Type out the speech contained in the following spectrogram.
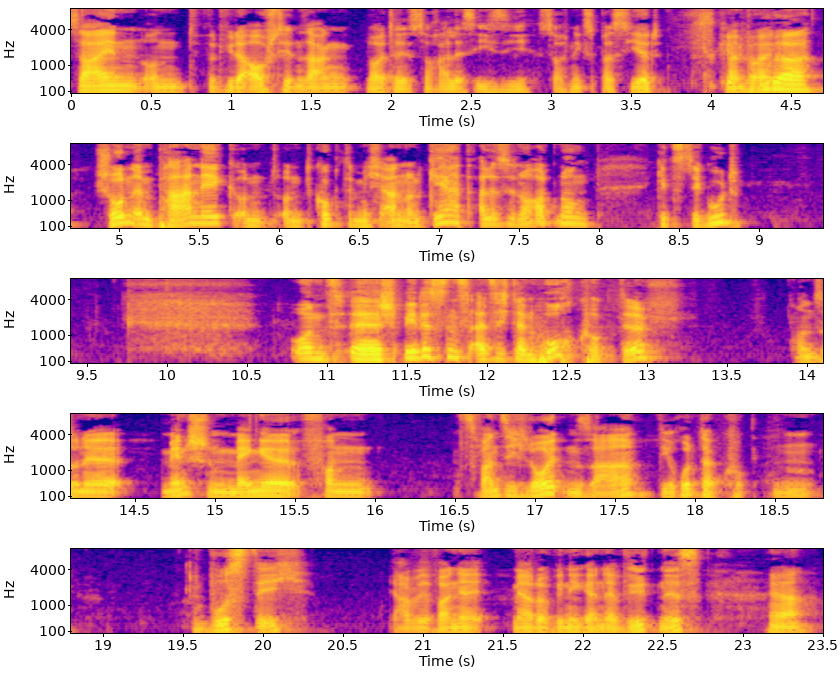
sein und würde wieder aufstehen und sagen, Leute, ist doch alles easy, ist doch nichts passiert. Mein Bruder weiter. schon in Panik und, und guckte mich an und Gerd, alles in Ordnung, geht's dir gut? Und äh, spätestens, als ich dann hochguckte und so eine Menschenmenge von 20 Leuten sah, die runterguckten, wusste ich, ja, wir waren ja mehr oder weniger in der Wildnis. Ja.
